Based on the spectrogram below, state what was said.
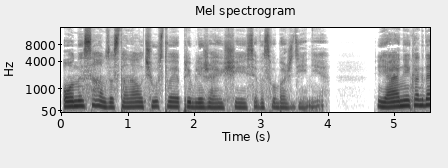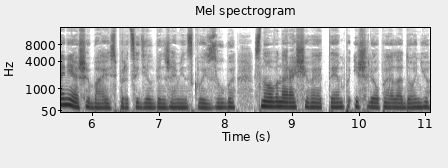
он и сам застонал, чувствуя приближающееся высвобождение. «Я никогда не ошибаюсь», — процедил Бенджамин сквозь зубы, снова наращивая темп и шлепая ладонью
